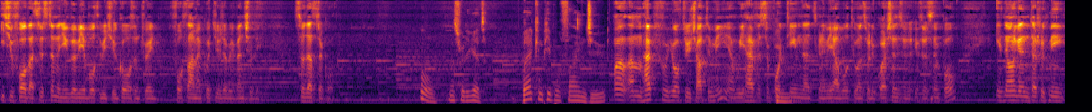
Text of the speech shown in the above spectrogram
if you follow that system, then you're gonna be able to reach your goals and trade full time and quit your job eventually. So that's the goal. Cool, that's really good. Where can people find you? Well, I'm happy for people to reach out to me, and we have a support mm. team that's going to be able to answer the questions if they're simple. If they want to get in touch with me,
